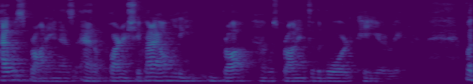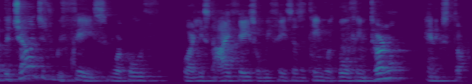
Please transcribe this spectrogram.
I was brought in as head of partnership, but I only brought I was brought into the board a year later. But the challenges we face were both, or at least I faced, or we faced as a team, was both internal and external.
